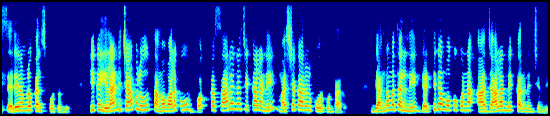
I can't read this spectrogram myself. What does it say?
శరీరంలో కలిసిపోతుంది. ఇక ఇలాంటి చేపలు తమ వలకు ఒక్కసారైనా చిక్కాలని మత్స్యకారులు కోరుకుంటారు. గంగమ్మ తల్లిని గట్టిగా మొక్కుకున్న ఆ జాలాన్ని కరుణించింది.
